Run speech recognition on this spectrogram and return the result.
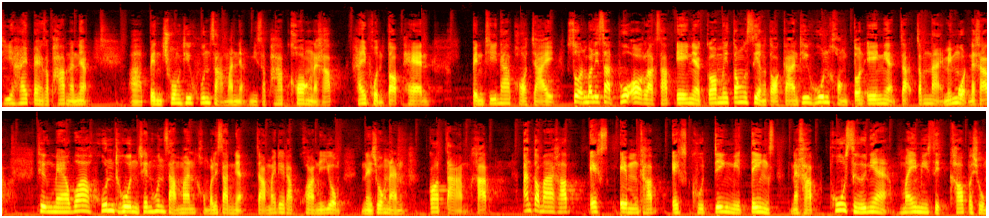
ที่ให้แปลงสภาพนั้นเนี่ยเป็นช่วงที่หุ้นสามัญเนี่ยมีสภาพคล่องนะครับ ให้ผลตอบแทน เป็นที่น่าพอใจ ส่วนบริษัทผู้ออกหลักทรัพย์เองเนี่ยก็ไม่ต้องเสี่ยงต่อการที่หุ้นของตนเองเนี่ยจะจำหน่ายไม่หมดนะครับถึงแม้ว่าหุ้นทุน เช่นหุ้นสามัญของบริษัทเนี่ยจะไม่ได้รับความนิยมในช่วงนั้นก็ตามครับอันต่อมาครับ XM ครับ Executing Meetings นะครับ ผู้ซื้อเนี่ยไม่มีสิทธิ์เข้าประชุม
